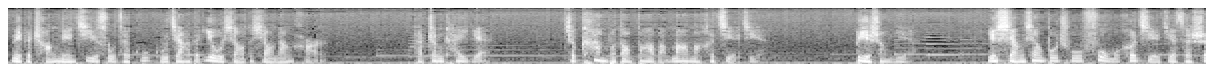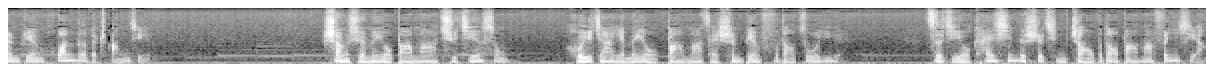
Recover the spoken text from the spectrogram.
那个常年寄宿在姑姑家的幼小的小男孩，他睁开眼就看不到爸爸妈妈和姐姐，闭上眼。也想象不出父母和姐姐在身边欢乐的场景。上学没有爸妈去接送，回家也没有爸妈在身边辅导作业，自己有开心的事情找不到爸妈分享，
